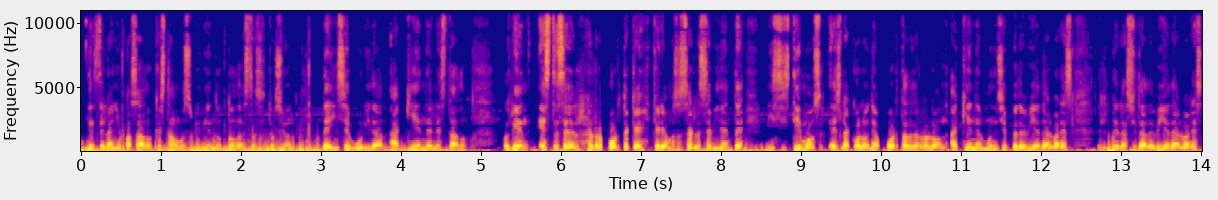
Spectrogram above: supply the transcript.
desde el año pasado que estamos viviendo toda esta situación de inseguridad aquí en el estado. Pues bien, este es el, reporte que queríamos hacerles evidente. Insistimos, es la colonia Puerta de Rolón, aquí en el municipio de Villa de Álvarez, de la ciudad de Villa de Álvarez.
